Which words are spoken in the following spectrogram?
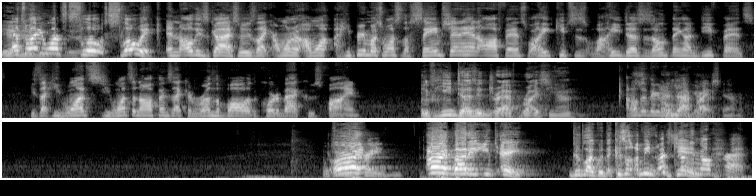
Yeah, That's why he wants slow Slowik and all these guys. So he's like, I want to, I want. He pretty much wants the same Shanahan offense while he keeps his, while he does his own thing on defense. He's like, he wants, he wants an offense that can run the ball at the quarterback who's fine. If he doesn't draft Bryce Young, I don't think they're gonna Oh draft Bryce Young. Which All right. crazy. all right, buddy. You, hey, good luck with that. Because I mean, Just again, jumping off that.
